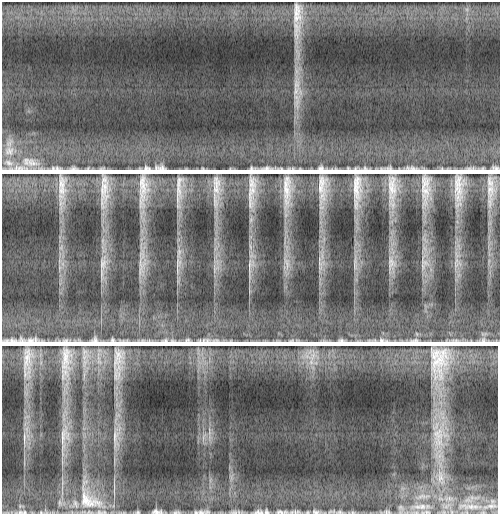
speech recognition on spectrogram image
แปดโมงใช่ไหมสามร้อยหรอ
